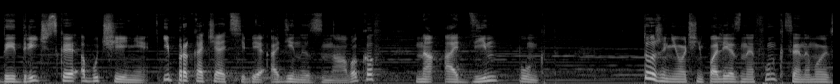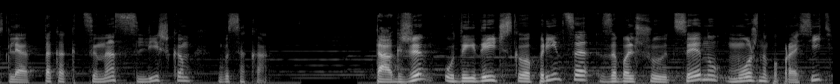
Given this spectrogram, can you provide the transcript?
дейдрическое обучение и прокачать себе один из навыков на один пункт. Тоже не очень полезная функция, на мой взгляд, так как цена слишком высока. Также у дейдрического принца за большую цену можно попросить,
